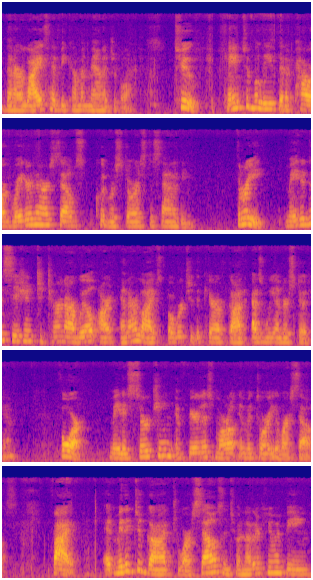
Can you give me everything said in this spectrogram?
that our lives had become unmanageable. Two, came to believe that a power greater than ourselves could restore us to sanity. Three, made a decision to turn our will our, and our lives over to the care of God as we understood Him. Four, made a searching and fearless moral inventory of ourselves. Five, admitted to God, to ourselves, and to another human being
